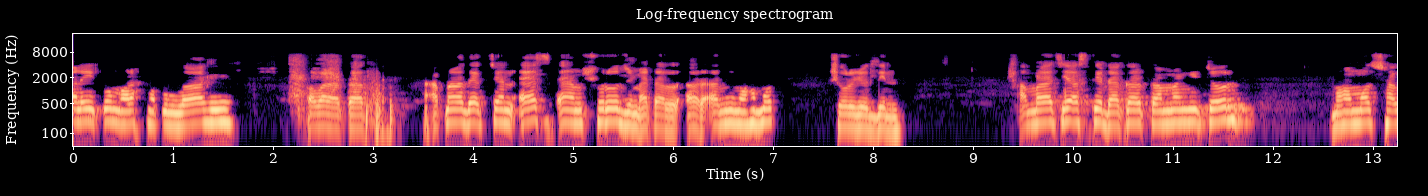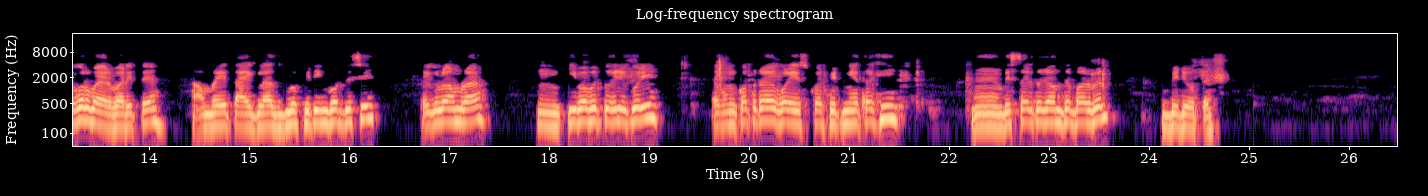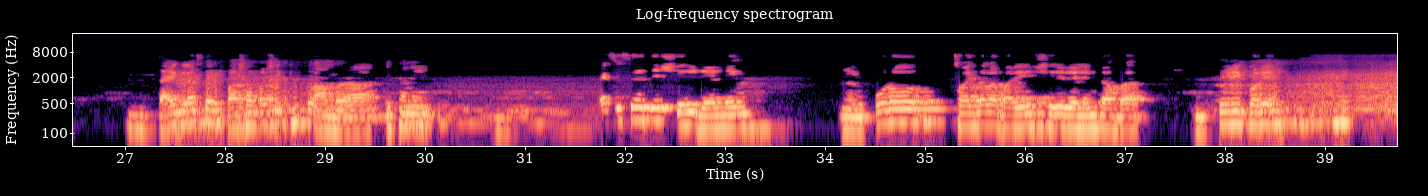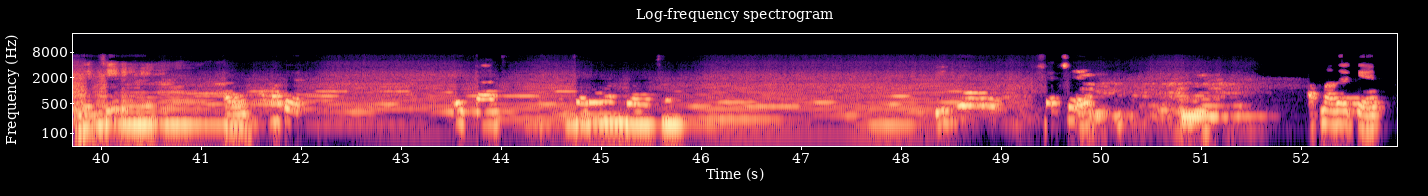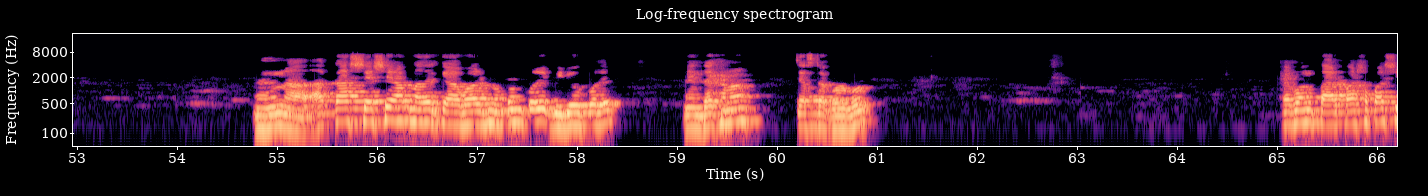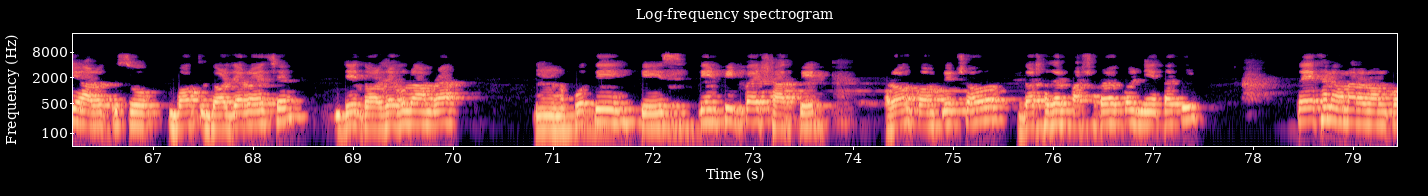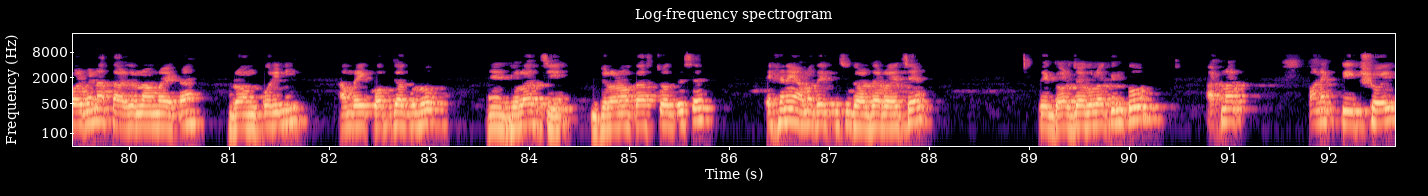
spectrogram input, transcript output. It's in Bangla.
আলাইকুম আপনারা দেখছেন এস এম সুরজ মেটাল আর আমি মোহাম্মদ সরোজউদ্দিন। আমরা আছি আজকে ঢাকার কামরাঙ্গি চোর, মোহাম্মদ সাগর ভাইয়ের বাড়িতে। আমরা এই তাই গ্লাসগুলো ফিটিং করতেছি। এগুলো আমরা কীভাবে তৈরি করি এবং কত টাকা করে স্কোয়ার ফিট নিয়ে থাকি বিস্তারিত জানতে পারবেন ভিডিওতে। গ্লাসের পাশাপাশি কিন্তু আমরা এখানে এক্সেসের যে সিঁড়ি রেলিং পুরো ছয়তলা বাড়ির সিঁড়ি রেলিংটা আমরা তৈরি করে দিচ্ছি। এবং আমাদের এই কাজ চলমান রয়েছে। ভিডিও শেষে আপনাদেরকে না আকাশ শেষে আপনাদেরকে আবার নতুন করে ভিডিও করে দেখানোর চেষ্টা করব। এবং তার পাশাপাশি আরও কিছু বক্স দরজা রয়েছে। যে দরজাগুলো আমরা প্রতি পিস তিন ফিট বাই সাত ফিট রং কমপ্লিট সহ দশ হাজার পাঁচশো টাকা করে নিয়ে থাকি। তো এখানে ওনারা রং করবে না, তার জন্য আমরা এটা রং করিনি। আমরা এই কবজাগুলো আহ, ঝোলাচ্ছি ঝোলানোর কাজ চলতেছে। এখানে আমাদের কিছু দরজা রয়েছে। এই দরজাগুলো কিন্তু আপনার অনেক টেকসই।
